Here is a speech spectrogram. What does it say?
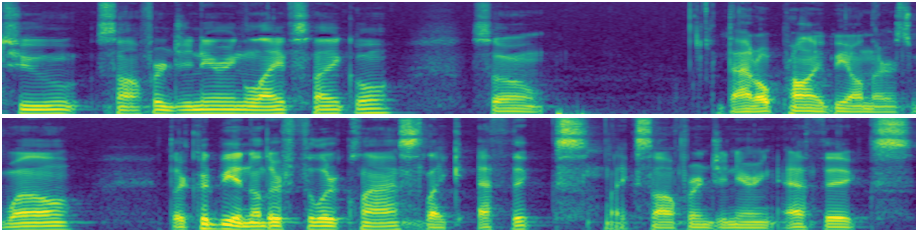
to software engineering lifecycle. So that'll probably be on there as well. There could be another filler class like ethics, like software engineering ethics.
